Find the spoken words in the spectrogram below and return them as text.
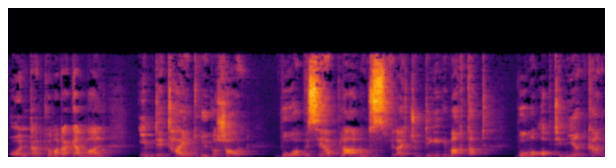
Und dann können wir da gerne mal im Detail drüber schauen, wo ihr bisher Planungs vielleicht schon Dinge gemacht habt, wo man optimieren kann,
